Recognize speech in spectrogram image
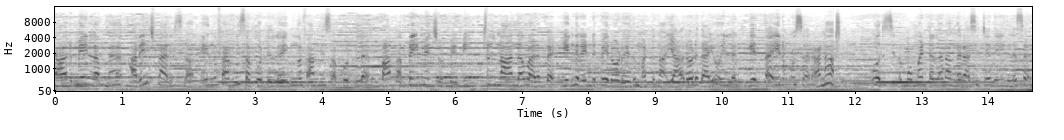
யாருமே இல்லாமல் அரேஞ்ச் மேரேஜ் தான். எங்கள் ஃபேமிலி சப்போர்ட் இல்லை இவங்க ஃபேமிலி சப்போர்ட் இல்லை. பாப்பா ப்ரீமேச்சூர் பேபி நான் தான் வளர்த்தேன் எங்கள் ரெண்டு பேரோட இது மட்டும்தான். யாரோட தயவும் இல்லை. கெத்தாக இருக்கும் சார் ஆனால் ஒரு சில மொமெண்ட் எல்லாம் நாங்கள் ரசித்ததே இல்லை சார்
